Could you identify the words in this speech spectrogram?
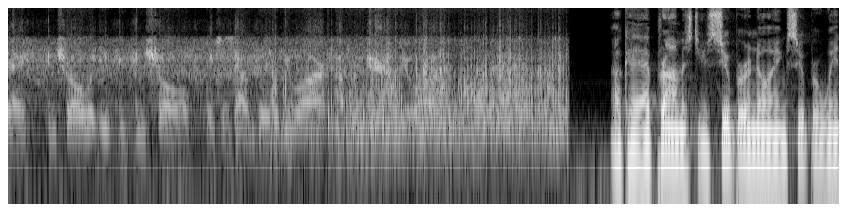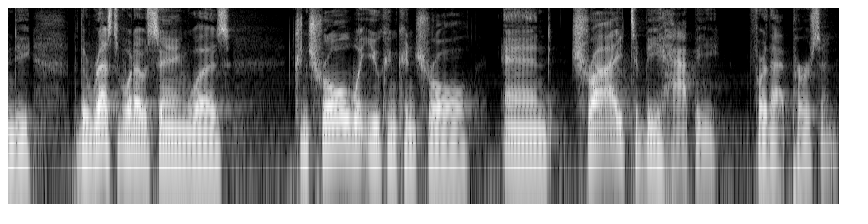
say: control what you can control, which is how good you are, how prepared you are, all. Okay, I promised you, super annoying, super windy. But the rest of what I was saying was control what you can control and try to be happy for that person.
